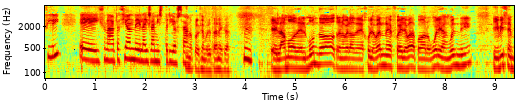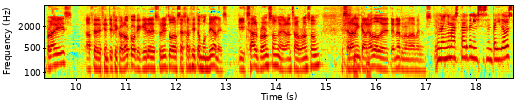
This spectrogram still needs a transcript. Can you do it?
Phil eh, hizo una adaptación de La Isla Misteriosa. Una producción británica. Mm. El amo del mundo, otra novela de Julio Verne, fue llevada por William Whitney y Vincent Price hace de científico loco que quiere destruir todos los ejércitos mundiales. Y Charles Bronson, el gran Charles Bronson, será el encargado de detenerlo nada menos. Un año más tarde, en el 62,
